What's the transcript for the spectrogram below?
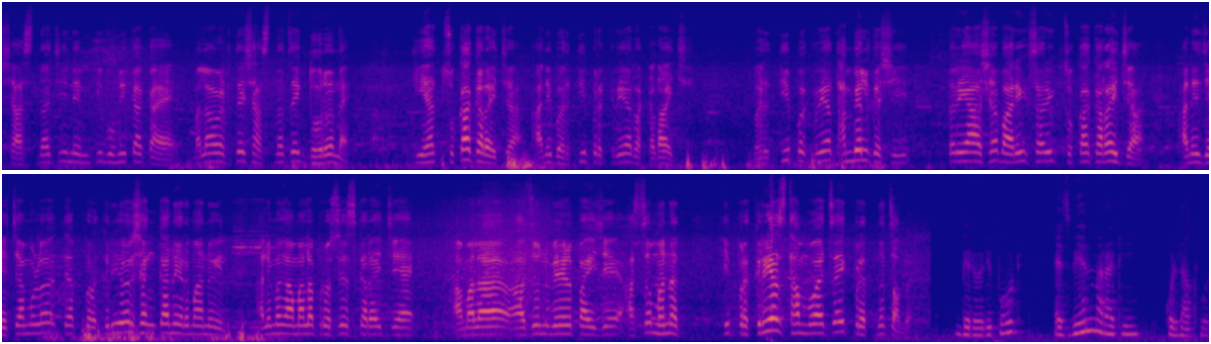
शासनाची नेमकी भूमिका काय आहे? मला वाटते शासनाचं एक धोरण आहे की ह्या चुका करायच्या आणि भरती प्रक्रिया रखडायची. भरती प्रक्रिया थांबेल कशी? तर या अशा बारीक सारीक चुका करायच्या आणि ज्याच्यामुळं त्या प्रक्रियेवर शंका निर्माण होईल आणि मग आम्हाला प्रोसेस करायची आहे. आम्हाला अजून वेळ पाहिजे असं म्हणत ही प्रक्रियाच थांबवायचा एक प्रयत्न चालू आहे. Bureau report S B N Marathi Kolhapur.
